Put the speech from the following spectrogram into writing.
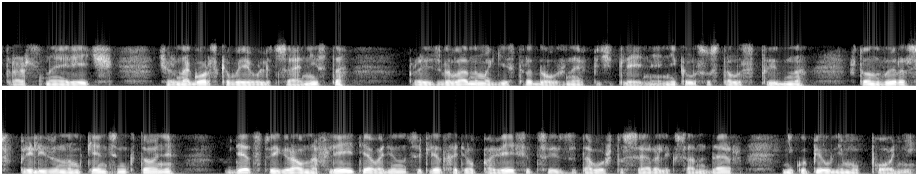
Страстная речь черногорского эволюциониста произвела на магистра должное впечатление. Николасу стало стыдно, что он вырос в прилизанном Кенсингтоне, в детстве играл на флейте, а в 11 лет хотел повеситься из-за того, что сэр Александр не купил ему пони.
